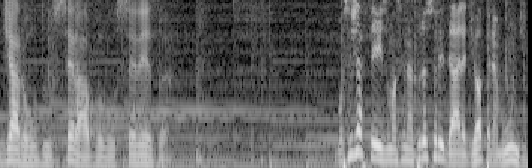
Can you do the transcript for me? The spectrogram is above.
de Haroldo Cerávulo Cereza. Você já fez uma assinatura solidária de Opera Mundi?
